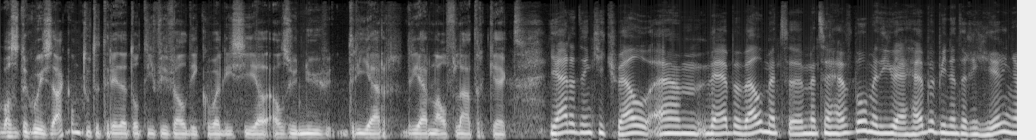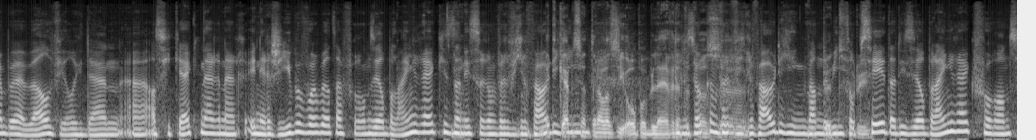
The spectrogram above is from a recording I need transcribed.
was het een goede zaak om toe te treden tot die Vivaldi-coalitie als u nu drie jaar, drie jaar en een half later kijkt? Ja, dat denk ik wel. Um, wij hebben wel met, uh, met de hefbomen die wij hebben binnen de regering hebben wij wel veel gedaan. Uh, als je kijkt naar, naar energie bijvoorbeeld, dat voor ons heel belangrijk is, dan is er een verviervoudiging. Met kerncentrales die open blijven. Er is ook was, een verviervoudiging van de wind op zee. Dat is heel belangrijk voor ons.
